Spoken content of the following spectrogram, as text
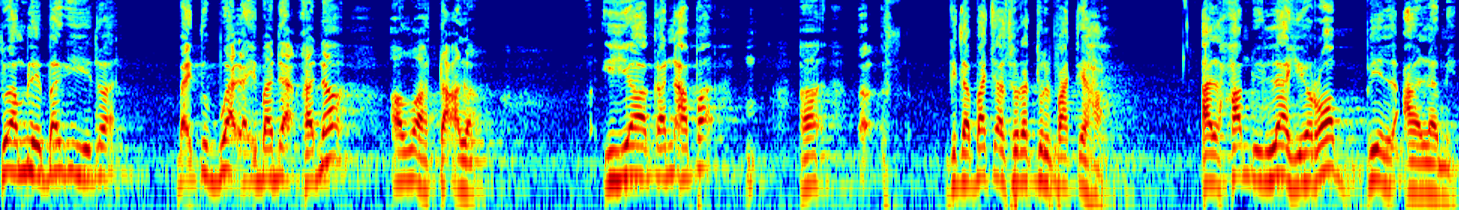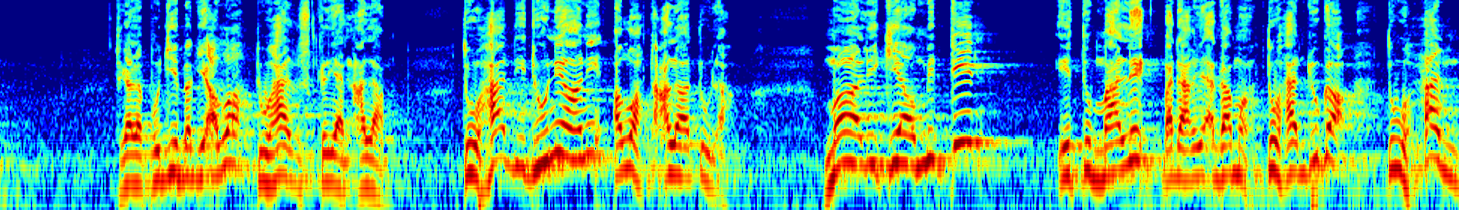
Tuhan boleh bagi tuan. Baik itu buatlah ibadat kerana Allah Ta'ala. Ia akan apa? uh, uh, kita baca suratul fatihah alhamdulillahi rabbil alamin segala puji bagi Allah Tuhan sekalian alam Tuhan di dunia ni Allah Ta'ala itulah Malik yaumiddin itu malik pada hari agama Tuhan juga Tuhan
